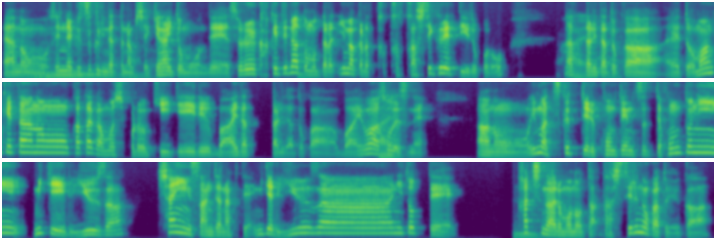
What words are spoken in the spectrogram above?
あうの、ん。戦略作りになってなくちゃいけないと思うんで、それが欠けてるなと思ったら、今から足してくれっていうところだったりだとか、えっと、マーケターの方がもしこれを聞いている場合だったりだとか、場合はそうですね、あの、今作っているコンテンツって本当に見ているユーザー、社員さんじゃなくて、見てるユーザーにとって価値のあるものを出してるのかというか、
